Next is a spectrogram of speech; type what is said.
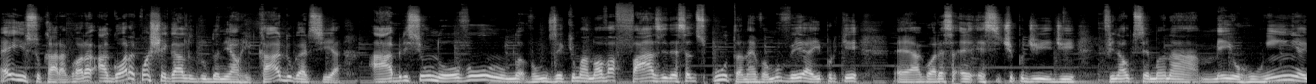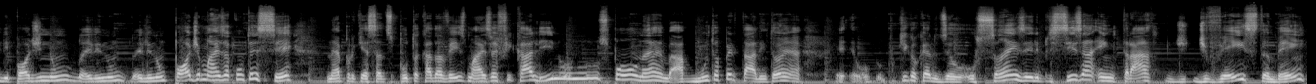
é isso, cara. Agora, agora com a chegada do Daniel Ricardo Garcia, abre-se um novo, vamos dizer que uma nova fase dessa disputa, né? Vamos ver aí, porque é, agora essa, é, esse tipo de, de, final de semana meio ruim, ele pode não, ele não, ele não pode mais acontecer, né? Porque essa disputa cada vez mais vai ficar ali no, nos pontos, né? Muito apertada. Então, é, é, o, o que, que, eu quero dizer? O, o Sainz, ele precisa entrar de, de vez também,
